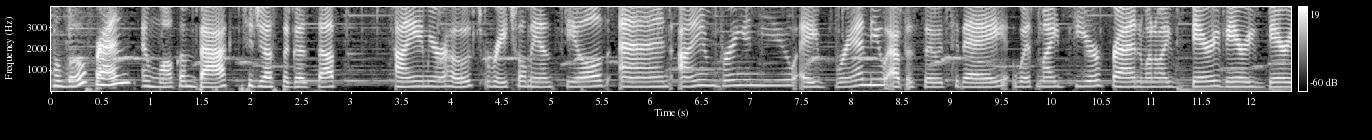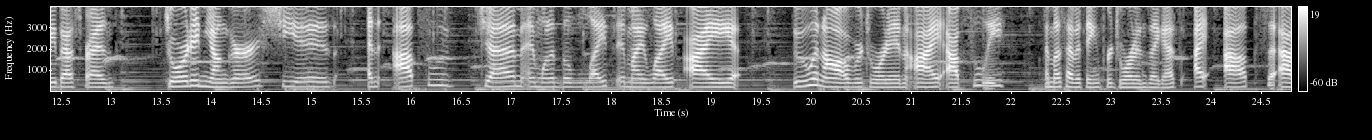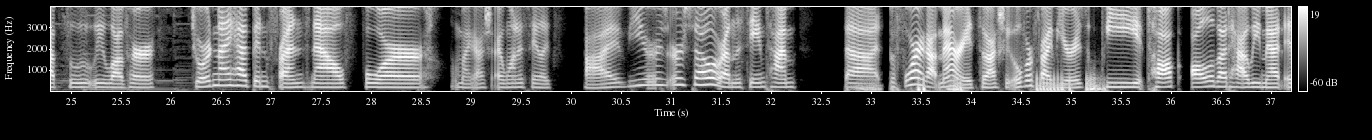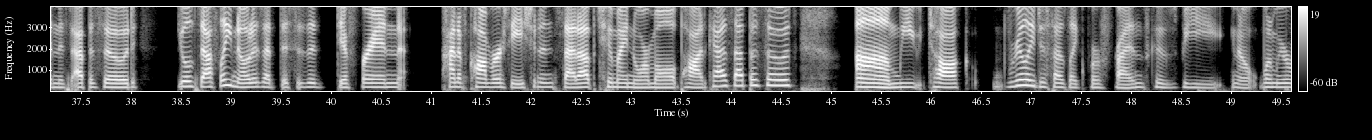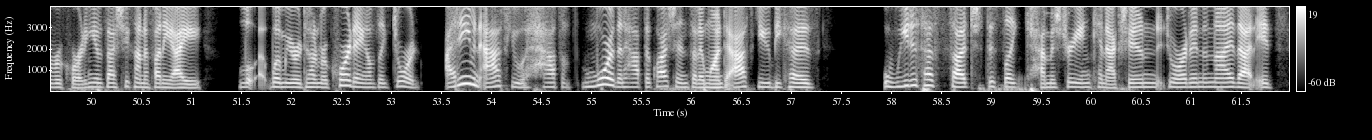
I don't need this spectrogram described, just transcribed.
Hello, friends, and welcome back to Just the Good Stuff. I am your host, Rachel Mansfield, and I am bringing you a brand new episode today with my dear friend, one of my very, very, very best friends, Jordan Younger. She is an absolute gem and one of the lights in my life. I ooh and ah over Jordan. I absolutely, I must have a thing for Jordans, I guess. I abs- absolutely love her. Jordan and I have been friends now for, oh my gosh, I want to say like five years or so, around the same time that before I got married. So, actually, over five years, we talk all about how we met in this episode. You'll definitely notice that this is a different kind of conversation and setup to my normal podcast episodes. Um, we talk really just as like we're friends because we, you know, when we were recording, it was actually kind of funny. I, when we were done recording, I was like, George, I didn't even ask you half of more than half the questions that I wanted to ask you because we just have such this like chemistry and connection, Jordan and I, that it's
